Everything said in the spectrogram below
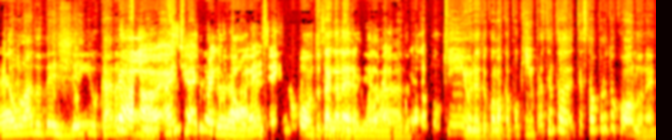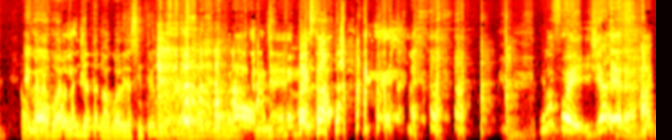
Né? O lado DG, o cara. Não, a gente vai entregando, né? É no ponto, tá, galera? Coloca, coloca, pouquinho, né? Tu coloca pouquinho para tentar testar o protocolo, né? é igual agora não adianta, não. Agora já se entregou. Agora, agora, claro, né? Mas tá. não foi, já era, hack.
